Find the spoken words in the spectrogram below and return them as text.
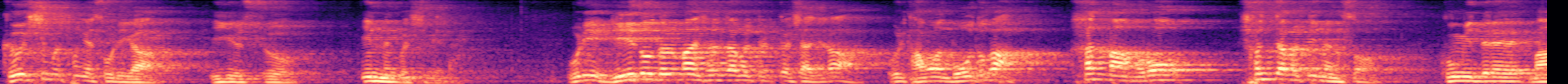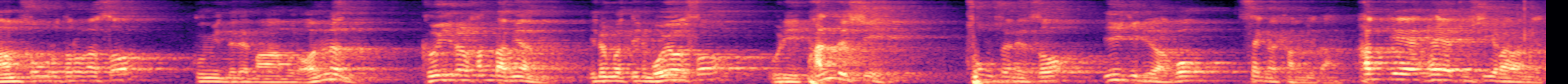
그 힘을 통해서 우리가 이길 수 있는 것입니다. 우리 리더들만 현장을 뛸 것이 아니라 우리 당원 모두가 한 마음으로 현장을 뛰면서 국민들의 마음속으로 들어가서 국민들의 마음을 얻는 그 일을 한다면 이런 것들이 모여서 우리 반드시 총선에서 이기리라고 생각합니다. 함께 해 주시기 바랍니다.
